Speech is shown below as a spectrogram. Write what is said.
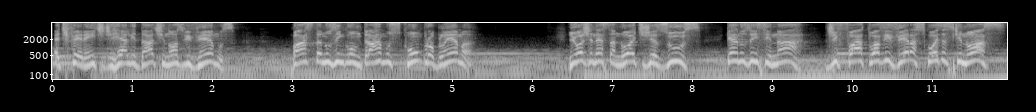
é diferente de realidade que nós vivemos. Basta nos encontrarmos com um problema. E hoje, nessa noite, Jesus quer nos ensinar, de fato, a viver as coisas que nós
